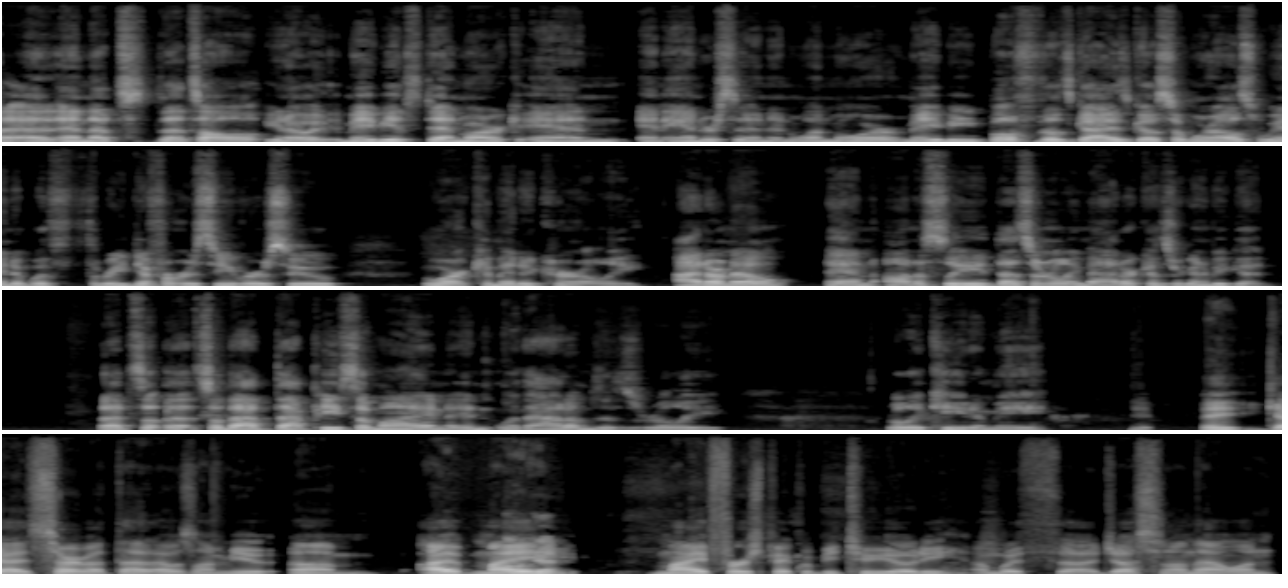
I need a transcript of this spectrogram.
and that's that's all. You know, maybe it's Denmark and and Anderson and one more. Maybe both of those guys go somewhere else. We end up with three different receivers who who aren't committed currently. I don't know, and honestly, it doesn't really matter because they're going to be good. That's uh, so that that peace of mind and with Adams is really really key to me. Hey guys, sorry about that. I was on mute. Um, I my oh, my first pick would be Tuioti. I'm with uh, Justin on that one.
